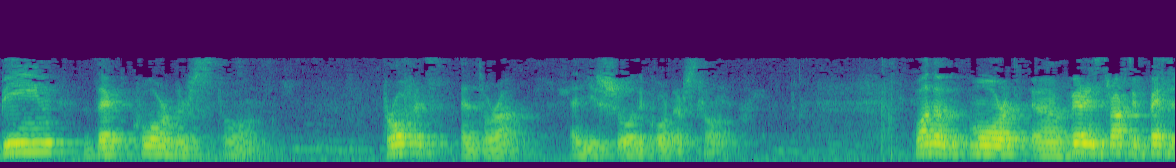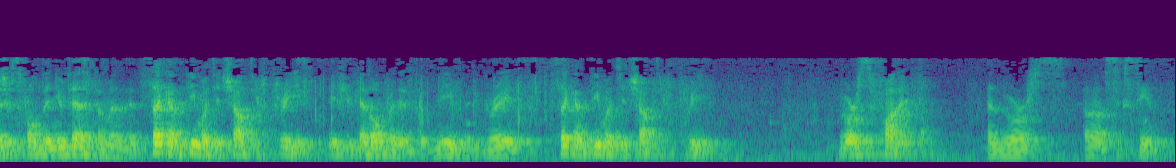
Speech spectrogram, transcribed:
being the cornerstone. Prophets and Torah, and Yeshua the cornerstone. One of more uh, very instructive passages from the New Testament, it's 2 Timothy chapter 3. If you can open it with me, it would be great. 2 Timothy chapter 3, verse 5 and verse uh, 16.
